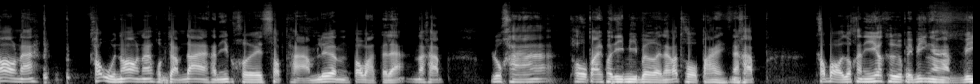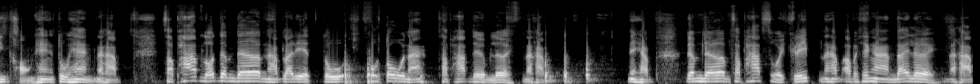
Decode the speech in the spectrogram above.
นอกนะ เข้าอู่นอกนะผมจำได้คันนี้เคยสอบถามเรื่องประวัติไปแล้วนะครับ ลูกค้าโทรไปพอดีมีเบอร์แล้วก็โทรไปนะครับเขาบอกรถคันนี้ก็คือไปวิ่งงานวิ่งของแห้งตู้แห้งนะครับ สภาพรถเดิมๆนะครับรายละเอียดตู้พวกตู้นะ สภาพเดิมเลยนะครับนี่ครับเดิมๆสภาพสวยกริปนะครับ เอาไปใช้งานได้เลยนะครับ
